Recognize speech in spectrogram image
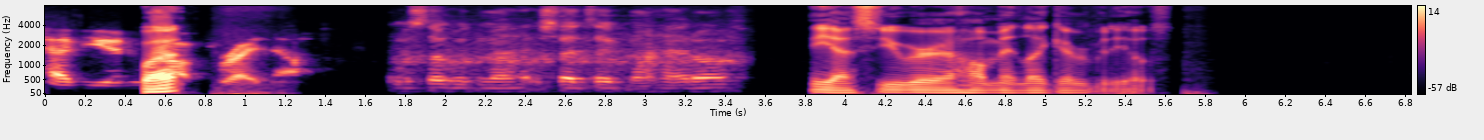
have you in What? route right now. What's up with my? Should I take my hat off? Yes, you wear a helmet like everybody else. Uh, where's that helmet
